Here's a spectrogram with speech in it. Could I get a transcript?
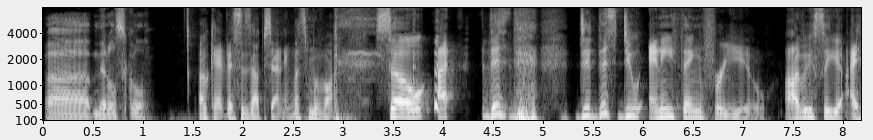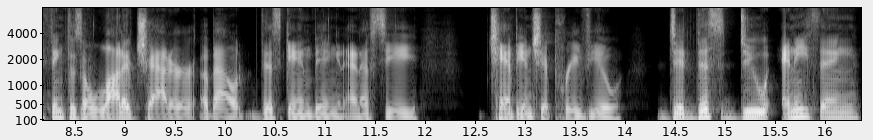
Uh, middle school. Okay, this is upsetting. Let's move on. So, I, this did this do anything for you? Obviously, I think there's a lot of chatter about this game being an NFC championship preview. Did this do anything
